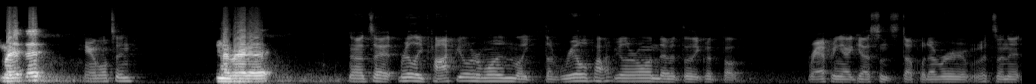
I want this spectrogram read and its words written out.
What is it? Hamilton. Never heard of it. No, it's a really popular one, like the real popular one that with the, like with the rapping, I guess, and stuff, whatever what's in it.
